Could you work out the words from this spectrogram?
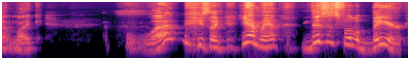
I'm like, "What?" He's like, "Yeah, man, this is full of beer."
